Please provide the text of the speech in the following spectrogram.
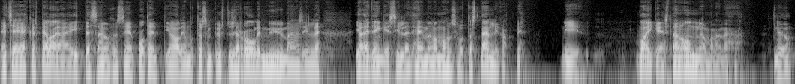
Että se ehkä pelaaja ei itsessään ole siihen potentiaalia, mutta jos sen pystyy sen roolin myymään sille, ja etenkin sille, että hei, meillä on mahdollisuus ottaa Stanley Cup, niin vaikea sitä on ongelmana nähdä. Joo.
